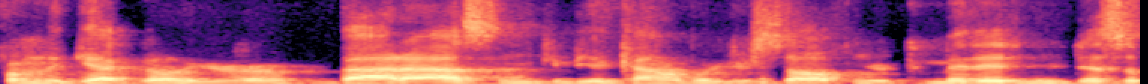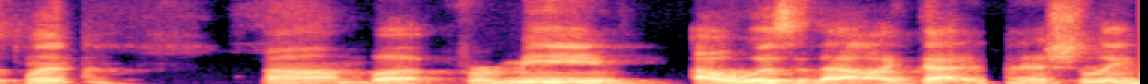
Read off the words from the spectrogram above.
from the get go, you're a badass and you can be accountable to yourself and you're committed and you're disciplined. Um, but for me, I wasn't that like that initially.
